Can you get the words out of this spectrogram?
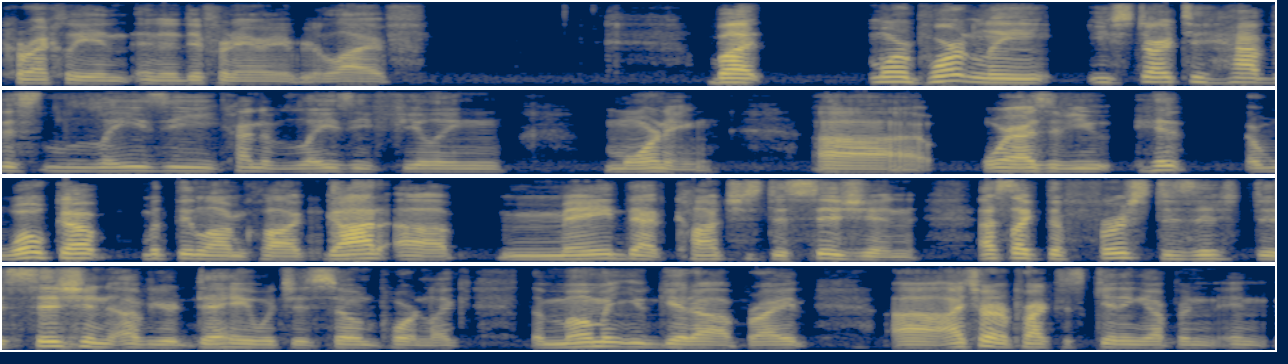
correctly in, in a different area of your life. But more importantly, you start to have this lazy, kind of lazy feeling morning. Uh, whereas if you hit, woke up with the alarm clock, got up, made that conscious decision, that's like the first deci- decision of your day, which is so important. Like the moment you get up, right? Uh, I try to practice getting up and, and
